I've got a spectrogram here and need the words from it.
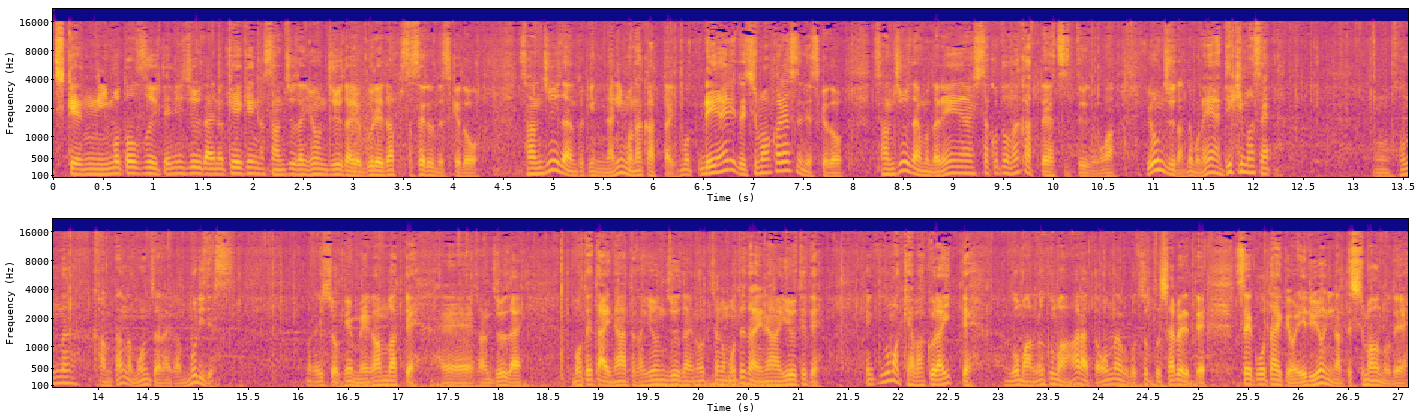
知見に基づいて20代の経験が30代40代をグレードアップさせるんですけど30代の時に何もなかった。りもう恋愛で一番分かりやすいんですけど30代まだ恋愛したことなかったやつっていうのは40代でも恋愛できません、うん、そんな簡単なもんじゃないから無理です。なんか一生懸命頑張って、えー、30代モテたいなとか40代のおっちゃんがモテたいな言うてて結局まあキャバクラ行って5万6万払った女の子とちょっと喋れて成功体験を得るようになってしまうので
